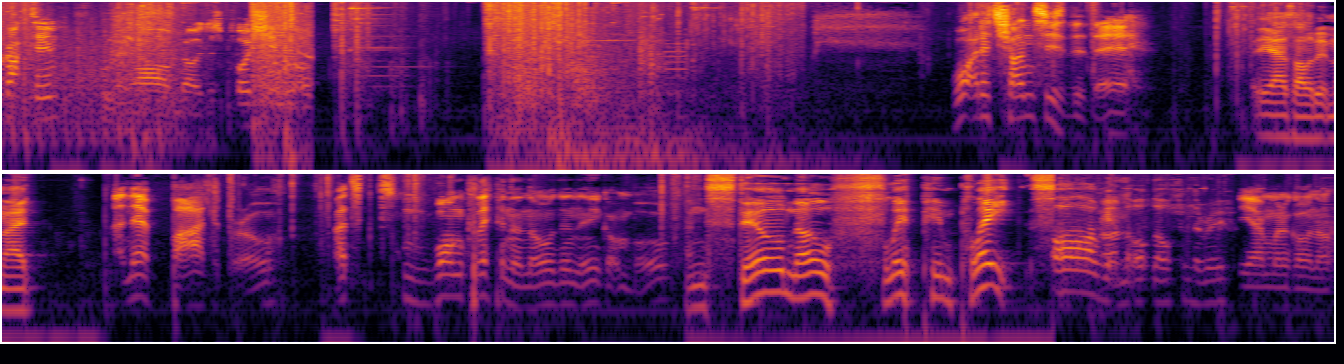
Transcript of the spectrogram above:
Cracked him. Oh no, just push him. Little... What are the chances that they're there? Yeah, it's all a bit mad. and they're bad, bro? That's one clip in the node, and they got them both. And still no flipping plates. Oh, I'm getting up though from the roof. Yeah, I'm gonna go now.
